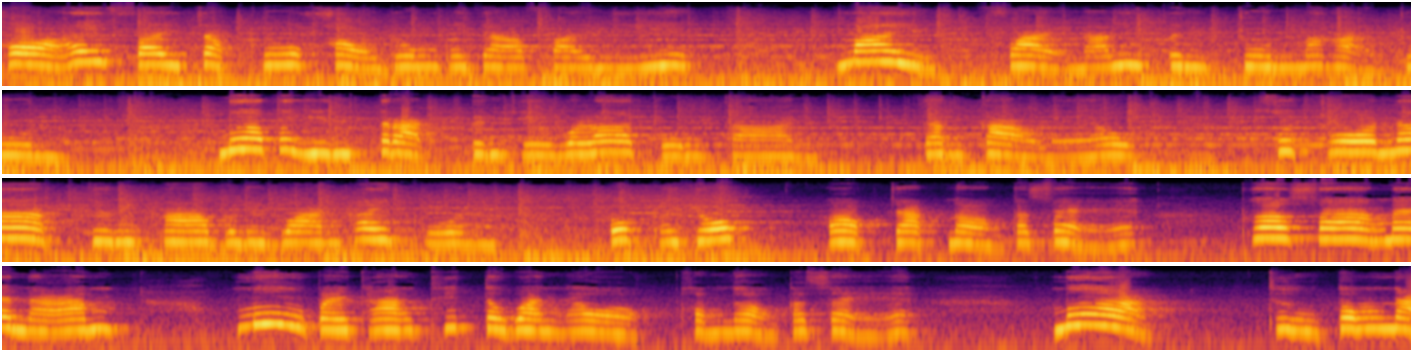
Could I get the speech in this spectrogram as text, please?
ขอให้ไฟจากภูเขาดงพญาไฟนี้ ไม่ฝ่ายนั้นเป็นจุนมหาจุน เมื่อพระอินทร์ตรัสเป็นเทวราชองค์การ ดังกล่าวแล้ว สุดโทนาคจึงพาบริวารให้พลอพยพออกจากหนองกระแส เพื่อสร้างแม่น้ำมุ่งไปทางทิศตะวันออกของหนองกระแส เมื่อถึงตรงไหน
